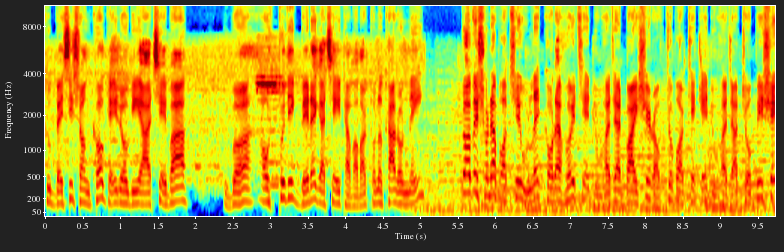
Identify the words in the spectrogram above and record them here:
খুব বেশি সংখ্যক এই রোগী আছে বা অত্যধিক বেড়ে গেছে, এটা ভাবার কোনো কারণ নেই। গবেষণাপত্রে উল্লেখ করা হয়েছে দু হাজার বাইশের অক্টোবর থেকে দু হাজার চব্বিশে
